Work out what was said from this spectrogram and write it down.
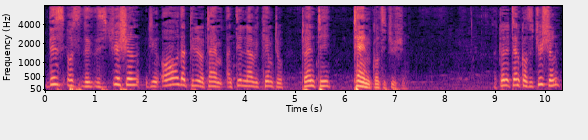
This was the, the, situation during all that period of time until now we came to 2010 constitution. The 2010 constitution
